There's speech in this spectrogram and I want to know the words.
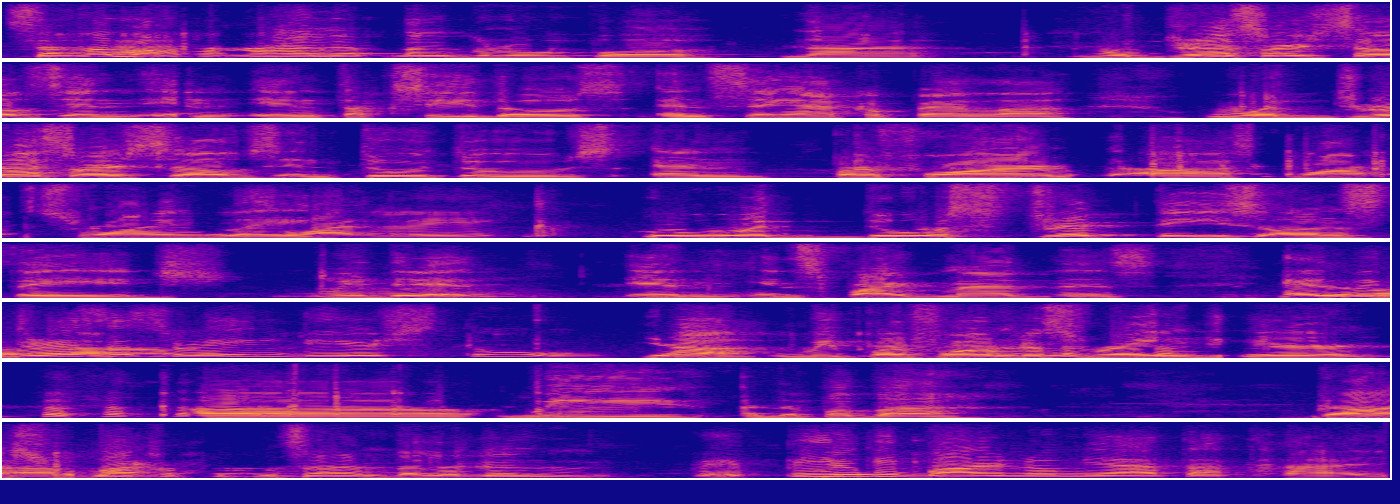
saan ka makakahanap ng grupo na would dress ourselves in, in, in tuxedos and sing a cappella, would dress ourselves in tutus and perform uh, Swan, Swine Lake, Swan Lake. who would do a striptease on stage. We did in Inspired Madness. And we know, dress uh, as reindeers too. Yeah, we performed as reindeer. Uh, we, ano pa ba? Gosh, Ah, wala katapusan. Talagang, P.T. Barnum yata tayo.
